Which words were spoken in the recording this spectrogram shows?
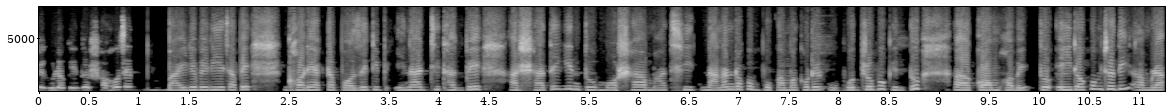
সেগুলো কিন্তু সহজে বাইরে বেরিয়ে যাবে। ঘরে একটা পজিটিভ এনার্জি থাকবে। আর সাথে কিন্তু মশা, মাছি নানান রকম পোকামাকড়ের উপদ্রবও কিন্তু কম হবে। তো এইরকম যদি আমরা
